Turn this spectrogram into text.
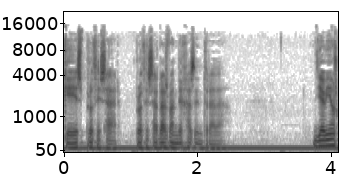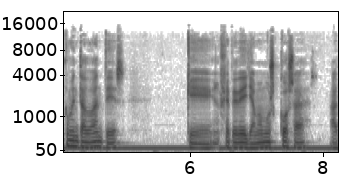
que es procesar, procesar las bandejas de entrada. Ya habíamos comentado antes que en GTD llamamos cosas a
